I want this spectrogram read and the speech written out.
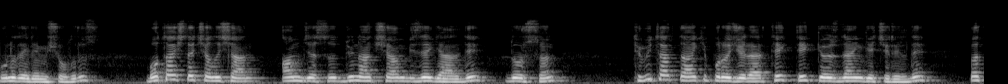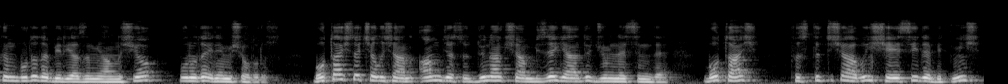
Bunu da elemiş oluruz. BOTAŞ'ta çalışan amcası dün akşam bize geldi. Dursun. TÜBİTAK'taki projeler tek tek gözden geçirildi. Bakın burada da bir yazım yanlışı yok. Bunu da elemiş oluruz. BOTAŞ'ta çalışan amcası dün akşam bize geldi cümlesinde. BOTAŞ fıstıkçı şahabın şeysiyle bitmiş.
